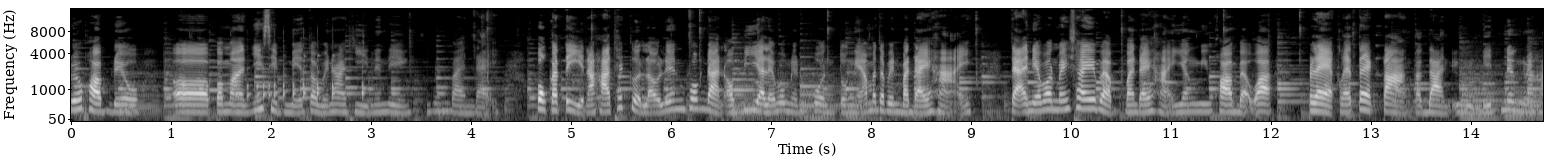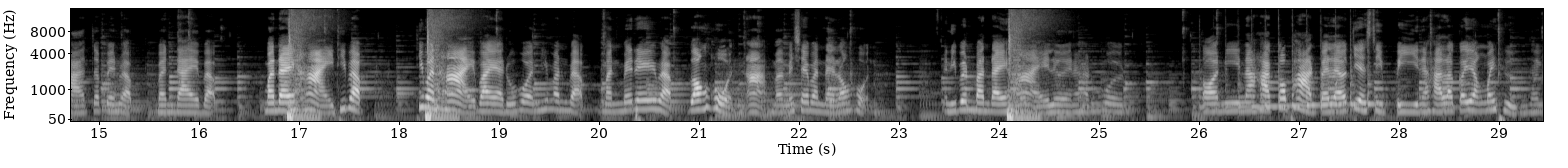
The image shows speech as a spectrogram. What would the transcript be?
ด้วยความเร็วเอ่อประมาณ 20 เมตรต่อวินาทีนั่นเองเป็นบันได ปกตินะคะ ถ้าเกิดเราเล่นพวกด่านออบบี้อะไรพวกนี้ทุกคนตรงเนี้ยมันจะเป็นบันไดหาย แต่อันเนี้ยมันไม่ใช่แบบบันไดหายยังมีความแบบว่าแปลกและแตกต่างกับด่านอื่นนิดนึงนะคะ จะเป็นแบบบันไดแบบบันไดหายที่แบบที่มันหายไปอะทุกคนที่มันแบบมันไม่ได้แบบล่องหนอะมันไม่ใช่บันไดล่องหน อันนี้เป็นบันไดหายเลยนะคะทุกคน ตอนนี้นะคะก็ผ่านไปแล้ว 70 ปีนะคะ แล้วก็ยังไม่ถึงสัก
